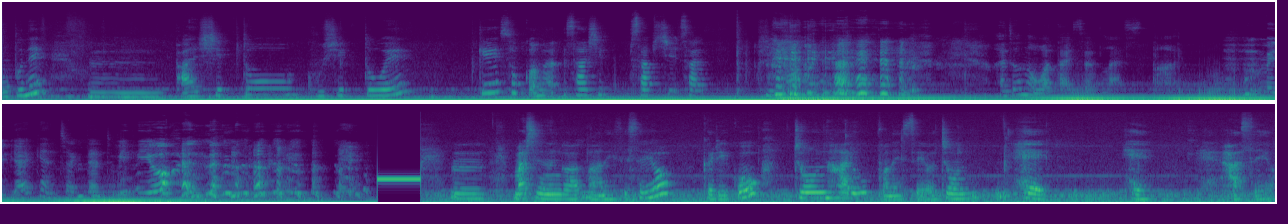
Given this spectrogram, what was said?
오븐에 음, 80도, 90도에 계속 아마 40, 40, 40 I don't know what I said last time. Maybe I can check that video and 음, 맛있는 거 많이 드세요. 그리고 좋은 하루 보내세요. 좋은 해, 해, 해 하세요.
